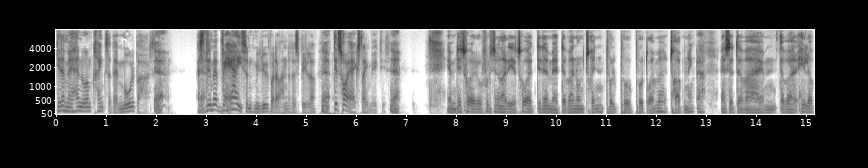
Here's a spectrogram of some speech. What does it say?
Det der med at have noget omkring sig, der er målbart. Ja. Altså, ja. det med at være i sådan et miljø, hvor der er andre, der spiller, ja. det tror jeg er ekstremt vigtigt. Ja. Jamen, det tror jeg, du er fuldstændig ret i. Jeg tror, at det der med, at der var nogle trin på, på, på drømmetrappen, ikke? Ja. Altså, der var, øhm, der var helt op,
